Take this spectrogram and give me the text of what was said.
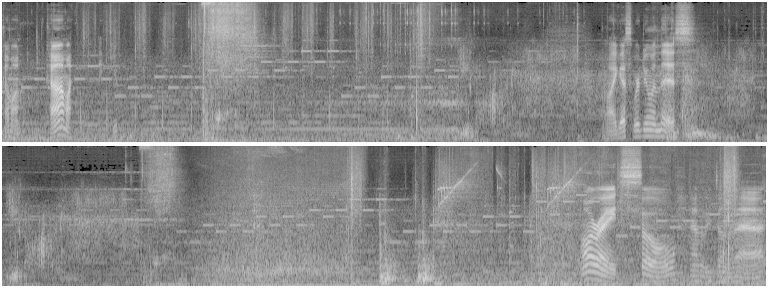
Come on. Come on. Thank you. Well, I guess we're doing this. Alright, so... Now that we've done that...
